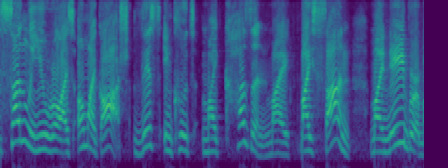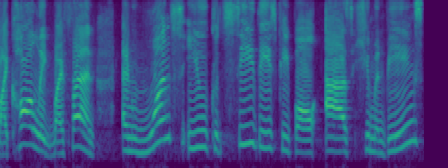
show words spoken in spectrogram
suddenly you realize, oh my gosh, this includes my cousin, my, my son, my neighbor, my colleague, my friend. And once you could see these people as human beings,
